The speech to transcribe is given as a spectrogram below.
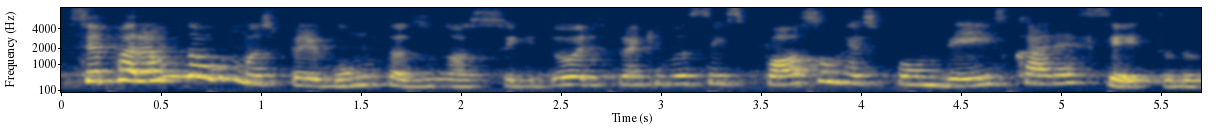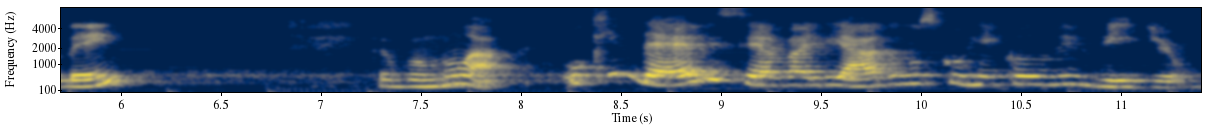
Separamos algumas perguntas dos nossos seguidores para que vocês possam responder e esclarecer, tudo bem? Então vamos lá. O que deve ser avaliado nos currículos em vídeo?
